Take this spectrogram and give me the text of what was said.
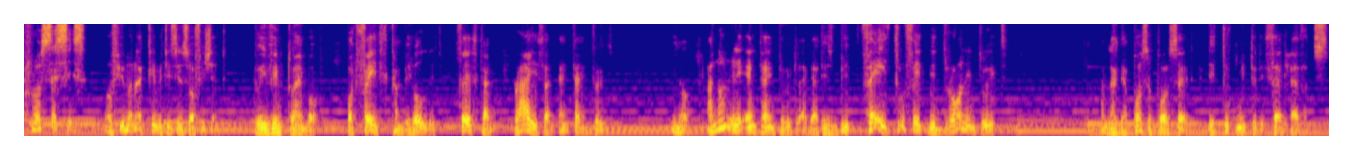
processes of human activity is insufficient to even climb up. But faith can behold it. Faith can rise and enter into it. You know, and not really enter into it like that. Is faith, through faith, be drawn into it. And like the Apostle Paul said, they took me to the third heavens.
